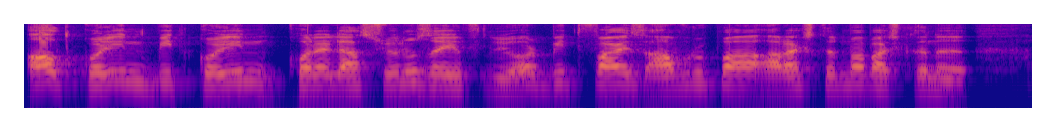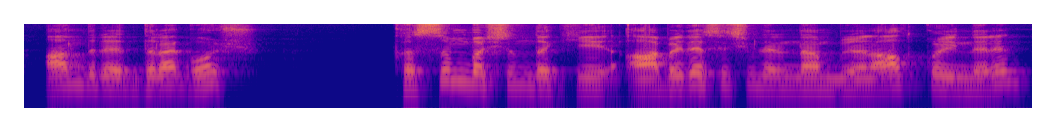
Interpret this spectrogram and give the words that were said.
Altcoin Bitcoin korelasyonu zayıflıyor. Bitwise Avrupa Araştırma Başkanı Andre Dragoş Kasım başındaki ABD seçimlerinden bu yana altcoin'lerin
